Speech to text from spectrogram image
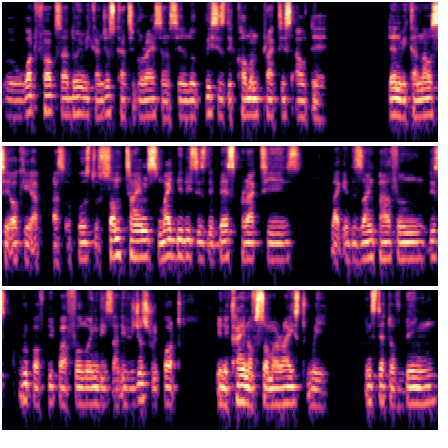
what folks are doing, we can just categorize and say, look, this is the common practice out there. Then we can now say, okay, as opposed to sometimes might be this is the best practice, like a design pattern, this group of people are following this. And if you just report in a kind of summarized way, instead of being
